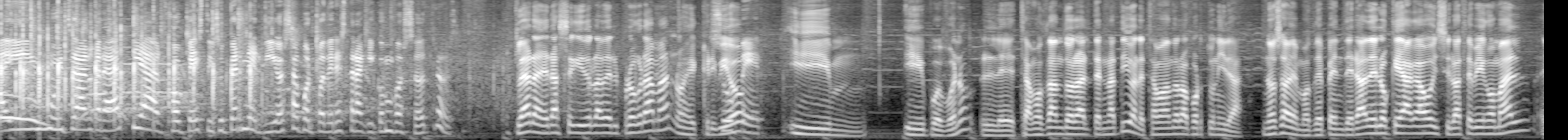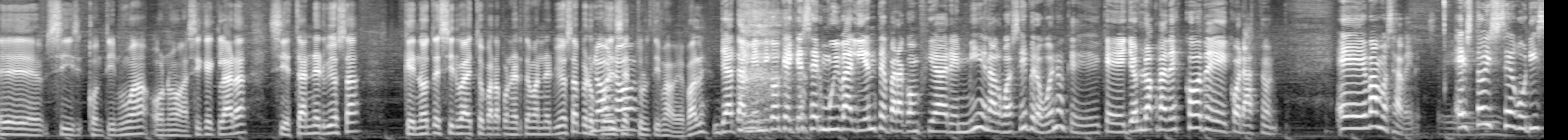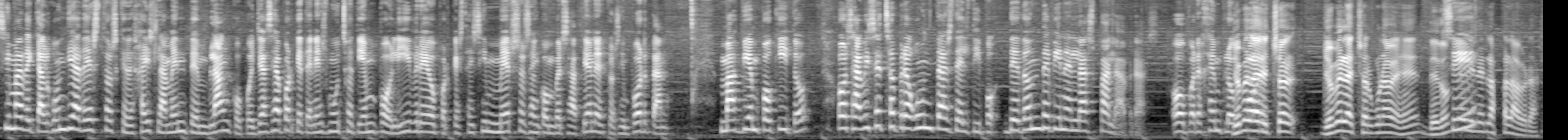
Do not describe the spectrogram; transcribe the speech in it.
Ay, muchas gracias. Jope, estoy súper nerviosa por poder estar aquí con vosotros. Clara era seguidora del programa, nos escribió Súper. y, y pues bueno, le estamos dando la alternativa, le estamos dando la oportunidad. No sabemos, dependerá de lo que haga hoy, si lo hace bien o mal, eh, si continúa o no. Así que Clara, si estás nerviosa, que no te sirva esto para ponerte más nerviosa, pero No, puede no. ser tu última vez, ¿vale? Ya también digo que hay que ser muy valiente para confiar en mí, en algo así, pero bueno, que, que yo os lo agradezco de corazón. Eh, vamos a ver. Estoy segurísima de que algún día de estos que dejáis la mente en blanco, pues ya sea porque tenéis mucho tiempo libre o porque estáis inmersos en conversaciones que os importan más bien poquito, os habéis hecho preguntas del tipo ¿de dónde vienen las palabras? O por ejemplo, Yo me, la he hecho, yo me la he hecho alguna vez, ¿eh? ¿De dónde ¿Sí? vienen las palabras?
